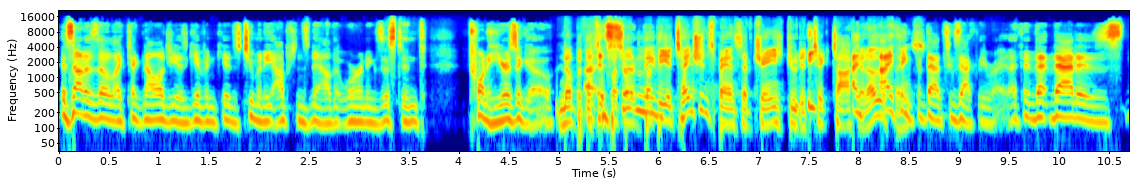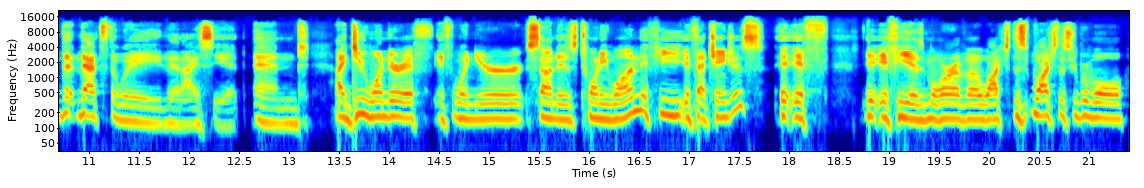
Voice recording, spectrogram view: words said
It's not as though like technology has given kids too many options now that weren't existent 20 years ago. No, but the, Uh, but, the, certainly but the attention spans have changed due to TikTok I, and other things. I things. think that that's exactly right. I think that that is that that's the way that I see it, and I do wonder if if when your son is 21, if he if that changes, if if he is more of a watch this watch the Super Bowl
